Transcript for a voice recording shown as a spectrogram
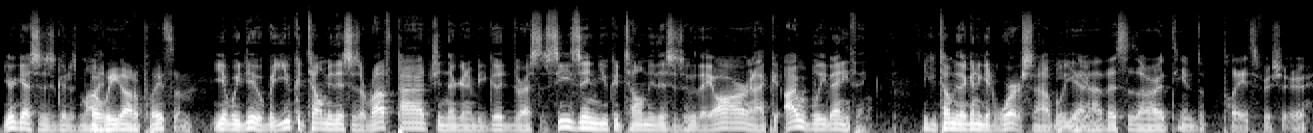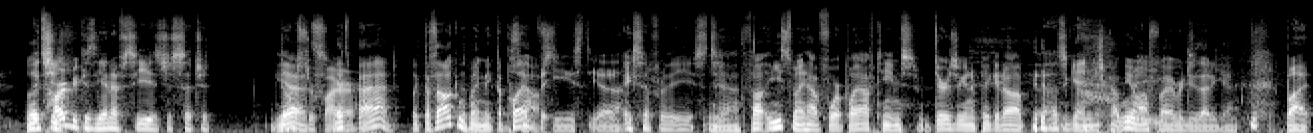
your guess is as good as mine. But we got to place them. Yeah, we do. But you could tell me this is a rough patch and they're going to be good the rest of the season. You could tell me this is who they are, and I could, I would believe anything. You can tell me they're going to get worse, and I'll believe Yeah, you. this is a hard team to place for sure. Let's it's just- hard because the NFC is just such a yeah, dumpster it's, fire. It's bad. Like the Falcons might make the Except playoffs. the East, yeah. except for the East. Yeah, the Fal- East might have four playoff teams. Durs are going to pick it up. That's again, just cut me off if I ever do that again. But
